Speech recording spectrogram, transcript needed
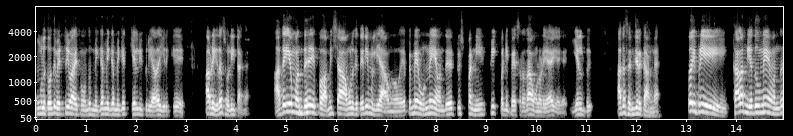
உங்களுக்கு வந்து வெற்றி வாய்ப்பு வந்து மிக மிக மிக கேள்விக்குறியா தான் இருக்கு அப்படிங்கிறத சொல்லிட்டாங்க. அதையும் வந்து இப்போ அமித்ஷா அவங்களுக்கு தெரியும் இல்லையா? அவங்க எப்பவுமே உண்மையை வந்து ட்விஸ்ட் பண்ணி பீக் பண்ணி பேசுறதா அவங்களுடைய இயல்பு. அதை செஞ்சிருக்காங்க. ஸோ இப்படி களம் எதுவுமே வந்து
